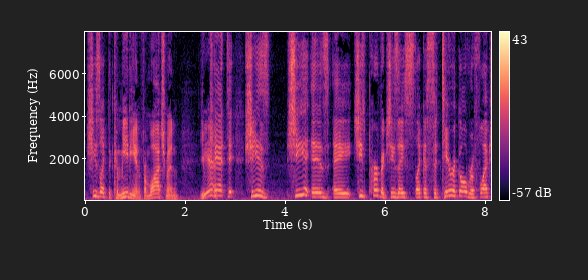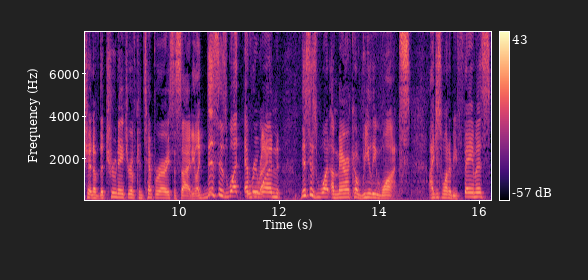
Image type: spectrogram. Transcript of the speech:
She's like the comedian from Watchmen. You Yeah. can't. T- she is. She is a. She's perfect. She's a like a satirical reflection of the true nature of contemporary society. Like this is what everyone. Right. This is what America really wants. I just want to be famous,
